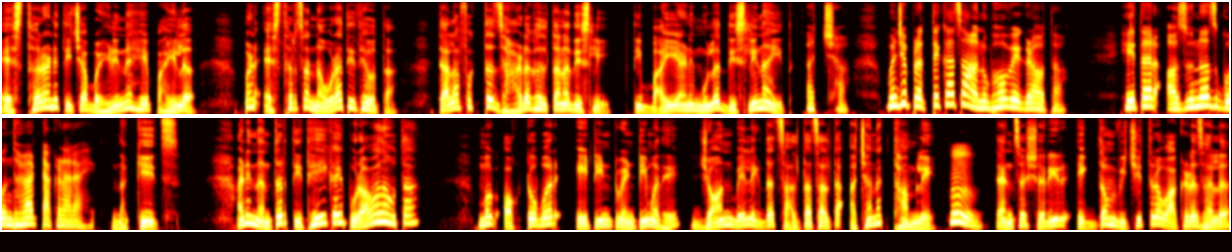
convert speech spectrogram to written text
एस्थर आणि तिच्या बहिणीनं हे पाहिलं पण एस्थरचा नवरा तिथे होता. त्याला फक्त झाडं घालताना दिसली. ती बाई आणि मुलं दिसली नाहीत. अच्छा. म्हणजे प्रत्येकाचा अनुभव वेगळा होता. हे तर अजूनच गोंधळात टाकणार आहे. नक्कीच. आणि नंतर तिथेही काही पुरावा नव्हता. मग ऑक्टोबर एटीन ट्वेंटीमध्ये जॉन बेल एकदा चालता चालता अचानक थांबले. त्यांचं शरीर एकदम विचित्र वाकडं झालं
